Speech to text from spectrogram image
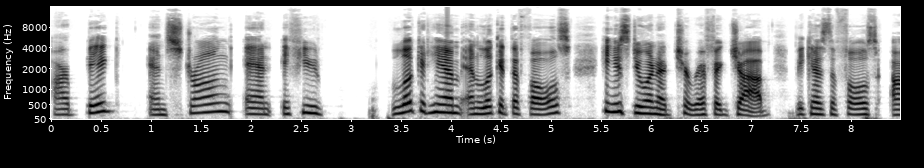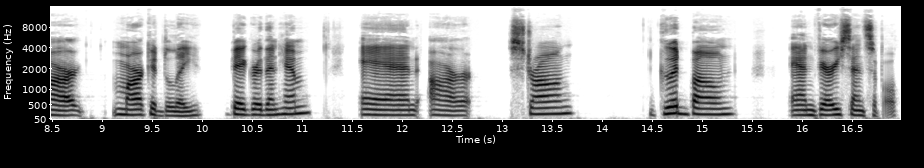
are big and strong. And if you look at him and look at the foals, he's doing a terrific job because the foals are markedly bigger than him and are strong, good bone, and very sensible.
